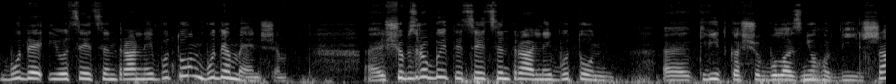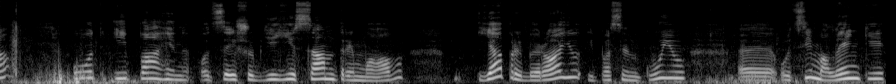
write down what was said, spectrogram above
буде і оцей центральний бутон буде меншим. Е, Щоб зробити цей центральний бутон, е, квітка, щоб була з нього більша, от, і пагін, оцей, щоб її сам тримав, я прибираю і пасинкую е, оці маленькі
